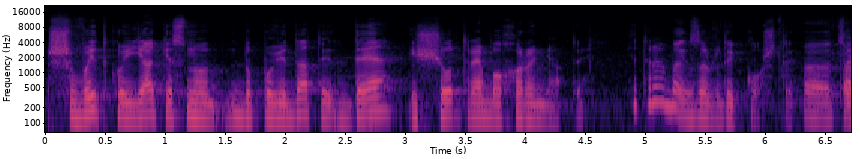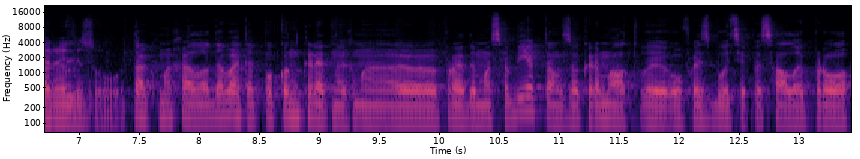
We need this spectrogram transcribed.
швидко і якісно доповідати, де і що треба охороняти. І треба, як завжди, кошти це так. реалізовувати. Так, Михайло, давайте по конкретних ми е, пройдемось об'єктам. Зокрема, от ви у Фейсбуці писали про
